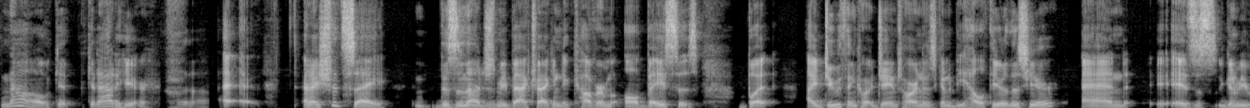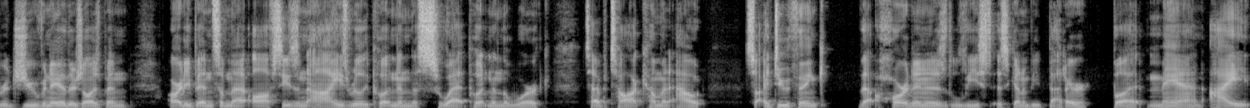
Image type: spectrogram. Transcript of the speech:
no get get out of here I- I- and i should say this is not just me backtracking to cover all bases but i do think james harden is going to be healthier this year and is going to be rejuvenated there's always been already been some of that offseason, ah, he's really putting in the sweat, putting in the work type of talk coming out. So I do think that Harden at least is going to be better. But man, I,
